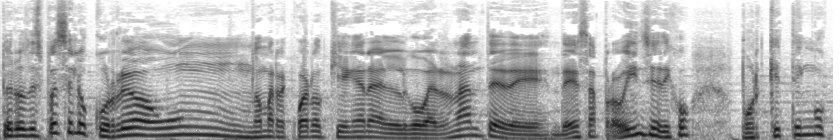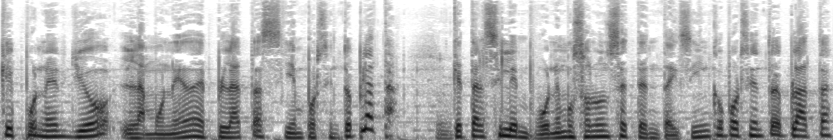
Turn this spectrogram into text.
Pero después se le ocurrió a un, no me recuerdo quién era el gobernante de, de esa provincia, dijo, ¿por qué tengo que poner yo la moneda de plata 100% de plata? ¿Qué tal si le ponemos solo un 75% de plata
